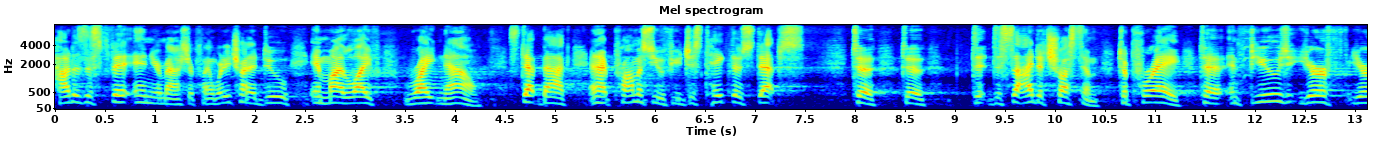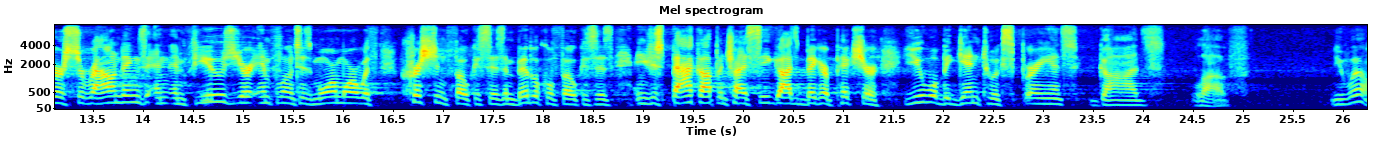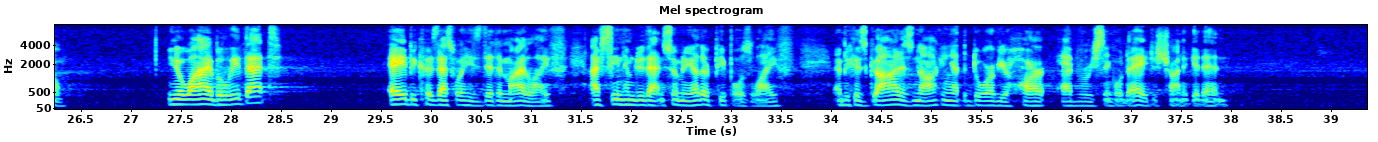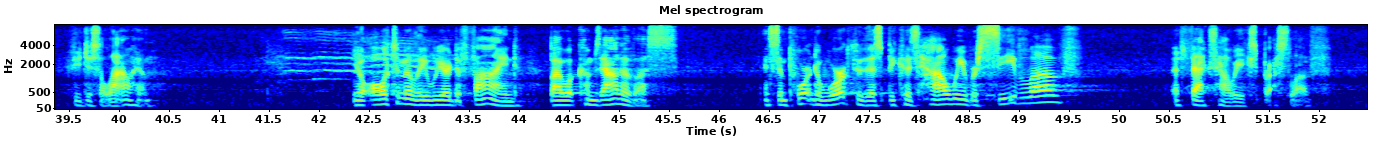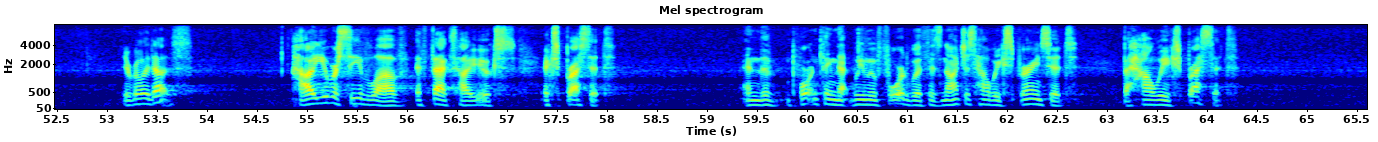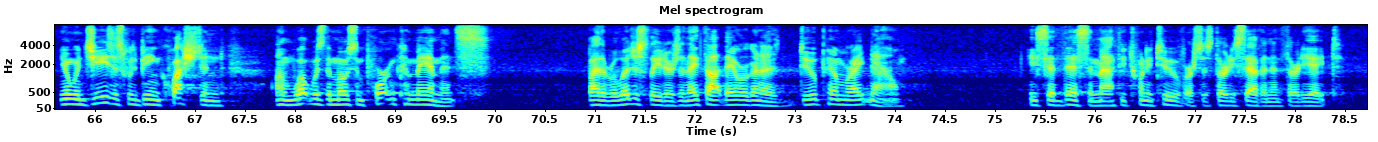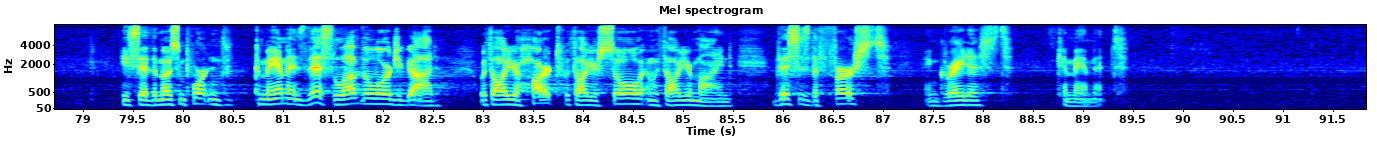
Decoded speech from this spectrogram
How does this fit in your master plan? What are you trying to do in my life right now? Step back. And I promise you, if you just take those steps to, to, decide to trust Him, to pray, to infuse your, your surroundings and infuse your influences more and more with Christian focuses and biblical focuses, and you just back up and try to see God's bigger picture, you will begin to experience God's love. You will. You know why I believe that? A, because that's what he's did in my life. I've seen him do that in so many other people's life. And because God is knocking at the door of your heart every single day, just trying to get in. If you just allow him. You know, ultimately, we are defined by what comes out of us. It's important to work through this because how we receive love affects how we express love. It really does. How you receive love affects how you ex- express it. And the important thing that we move forward with is not just how we experience it, but how we express it. You know, when Jesus was being questioned on what was the most important commandments by the religious leaders, and they thought they were going to dupe him right now, he said this in Matthew 22, verses 37 and 38. He said, The most important commandment is this love the Lord your God with all your heart, with all your soul, and with all your mind. This is the first and greatest commandment.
